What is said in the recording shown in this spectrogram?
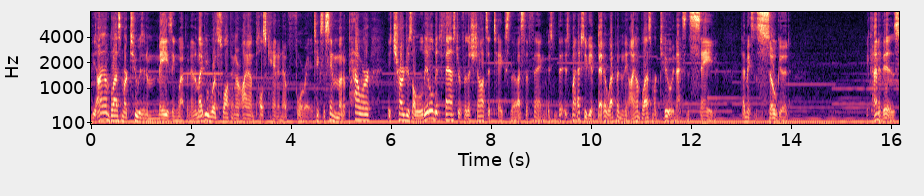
The Ion Blast Mark II is an amazing weapon, and it might be worth swapping our Ion Pulse Cannon out for it. It takes the same amount of power, it charges a little bit faster for the shots it takes, though. That's the thing. This, this might actually be a better weapon than the Ion Blast Mark II, and that's insane. That makes it so good. It kind of is.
